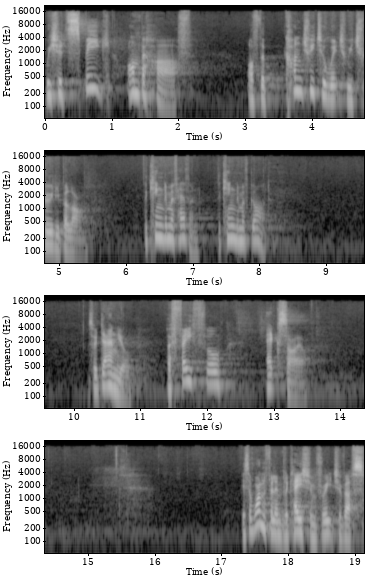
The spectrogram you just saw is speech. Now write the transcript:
We should speak on behalf of the country to which we truly belong the kingdom of heaven, the kingdom of God. So, Daniel, a faithful exile. It's a wonderful implication for each of us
